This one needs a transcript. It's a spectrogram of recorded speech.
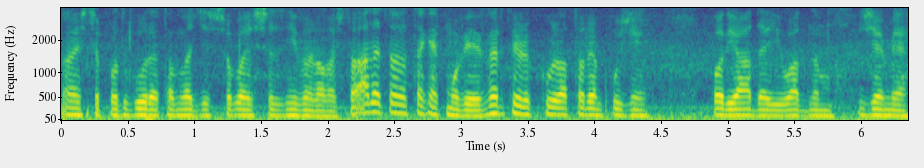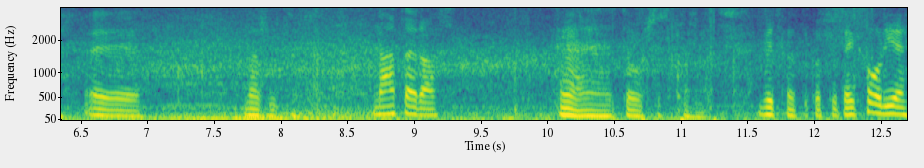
No jeszcze pod górę tam będzie trzeba jeszcze zniwelować to, ale to tak jak mówię, wertykulatorem później podjadę i ładną ziemię yy, narzucę. Na teraz e, to już jest koniec. Wytnę tylko tutaj folię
